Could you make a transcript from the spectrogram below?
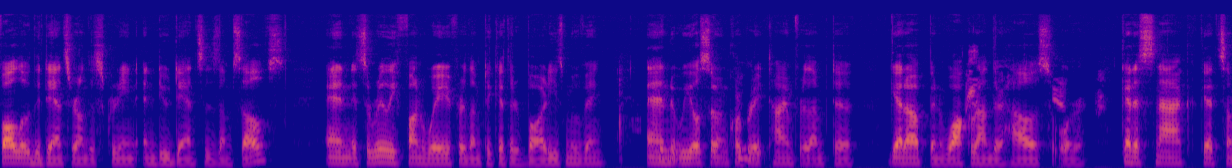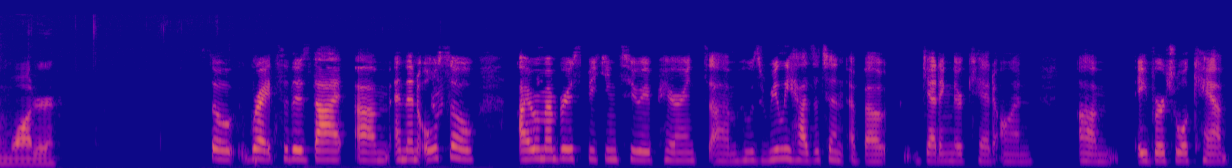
follow the dancer on the screen and do dances themselves. And it's a really fun way for them to get their bodies moving. And we also incorporate time for them to get up and walk around their house or get a snack, get some water. So right, so there's that, um, and then also I remember speaking to a parent um, who was really hesitant about getting their kid on um, a virtual camp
